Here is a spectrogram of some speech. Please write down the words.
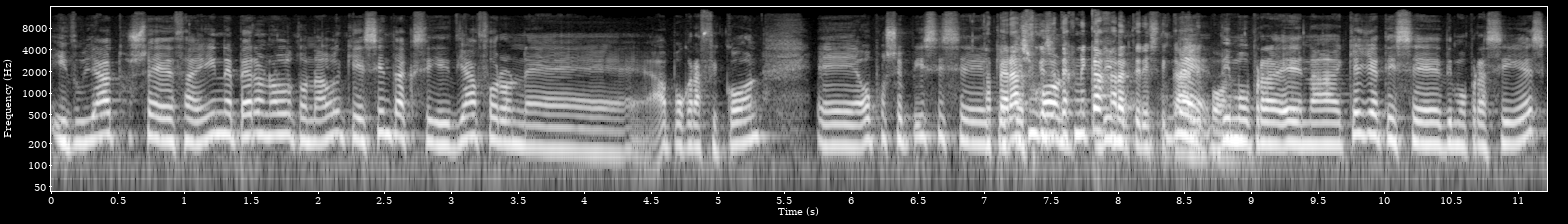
η δουλειά τους ε, θα είναι πέραν όλων των άλλων και η σύνταξη διάφορων ε, απογραφικών, ε, όπως επίσης... Ε, θα περάσουν και σε τεχνικά χαρακτηριστικά, ναι, λοιπόν. Δημοπρα, και για τις δημοπρασίες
